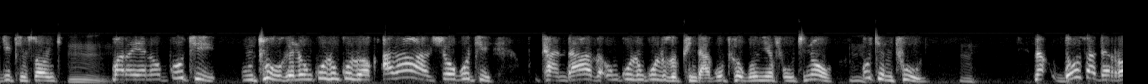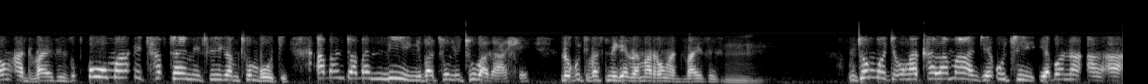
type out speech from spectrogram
kithi sonke. Mm. mara yena uthi mthuke lo nkulunkulu wakho. Akasho ukuthi thandaza unkulunkulu uzophinda kuphe okunye futhi. No uthi mthule now those are the wrong advices. Uma i-tough time ifika mthombothi abantu abaningi bathola ithuba kahle lokuthi basinikeze ama-wrong advices. Mm. mthombothi ungakhala manje uthi yabona a- a-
